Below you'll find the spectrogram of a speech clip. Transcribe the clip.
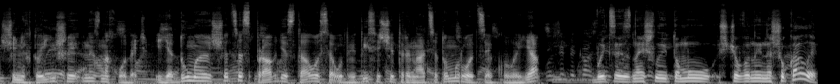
що ніхто інший не знаходить. І я думаю, що це справді сталося у 2013 році, коли я Ви це знайшли тому, що вони не шукали?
